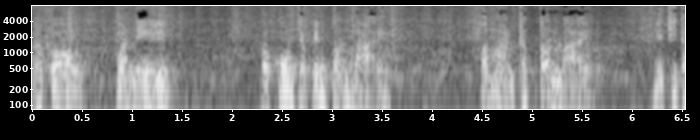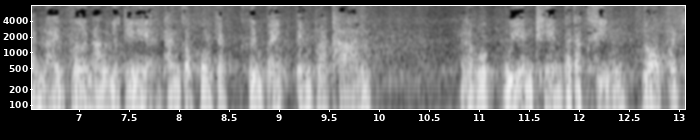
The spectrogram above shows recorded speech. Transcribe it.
แล้วก็วันนี้ก็คงจะเป็นตอนบ่าย ประมาณทักตอนบ่ายที่ท่านนายเพลนั่งอยู่ที่นี่ท่านก็คงจะขึ้นไปเป็นประธานเวียนเทียนพระทักษิณรอบพระเจ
